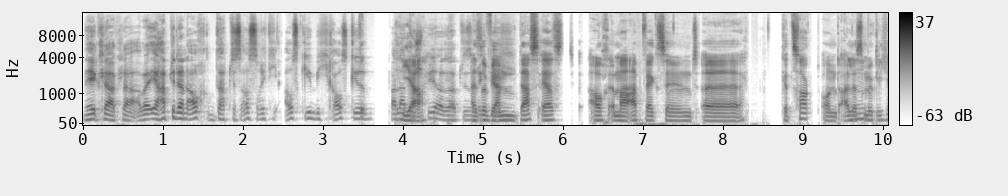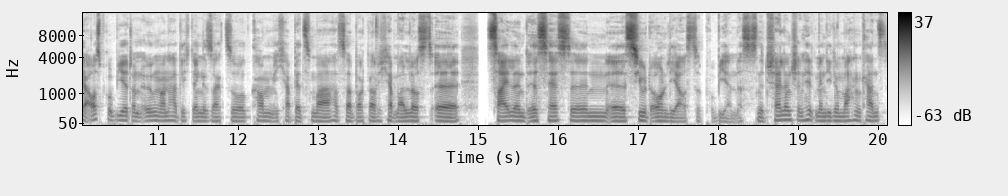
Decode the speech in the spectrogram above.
Nee, klar, klar. Aber ihr habt ihr dann auch, habt ihr das auch so richtig ausgiebig rausgeballert, Ja. das Spiel? Also, so Also wir haben das erst auch immer abwechselnd äh, gezockt und alles Mhm. Mögliche ausprobiert und irgendwann hatte ich dann gesagt, so komm, ich habe jetzt mal, hast du Bock drauf, ich habe mal Lust, äh, Silent Assassin äh, Suit Only auszuprobieren. Das ist eine Challenge in Hitman, die du machen kannst.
